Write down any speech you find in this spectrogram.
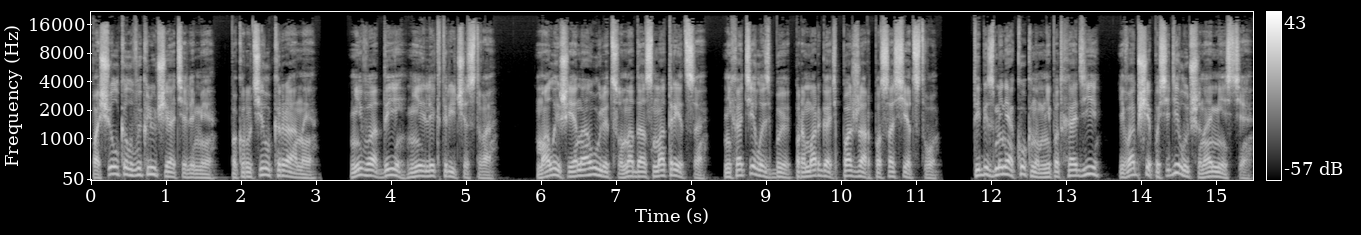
Пощелкал выключателями, покрутил краны. Ни воды, ни электричества. «Малыш, я на улицу, надо осмотреться. Не хотелось бы проморгать пожар по соседству». Ты без меня к окнам не подходи и вообще посиди лучше на месте.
